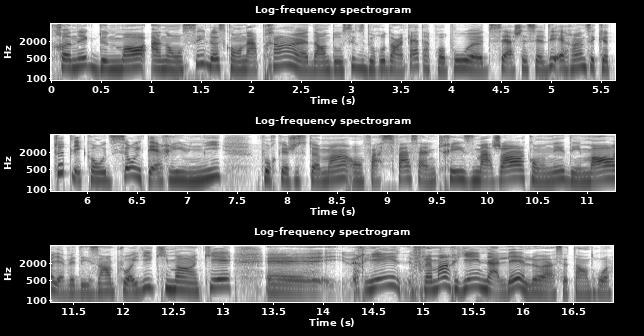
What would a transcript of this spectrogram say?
chronique d'une mort annoncée. Là, ce qu'on apprend euh, dans le dossier du bureau d'enquête à propos euh, du CHSLD, Aaron, c'est que toutes les conditions étaient réunies pour que justement on fasse face à une crise majeure, qu'on ait des morts, il y avait des employés qui manquaient. rien, vraiment rien n'allait là à cet endroit.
